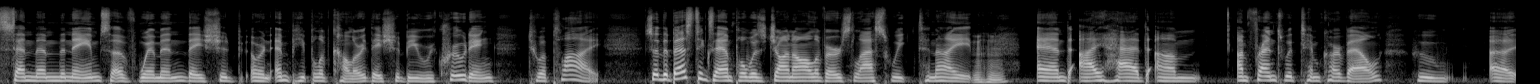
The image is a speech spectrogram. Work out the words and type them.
send them the names of women they should, or and people of color they should be recruiting to apply. So the best example was John Oliver's last week tonight, and I had um, I'm friends with Tim Carvell, who uh,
